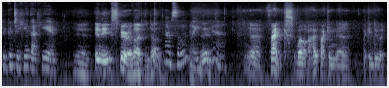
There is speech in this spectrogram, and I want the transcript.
be good to hear that here. Yeah, in the spirit of open dialogue. Absolutely. Yeah. Yeah. Yeah, thanks. Well, I hope I can uh, I can do it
